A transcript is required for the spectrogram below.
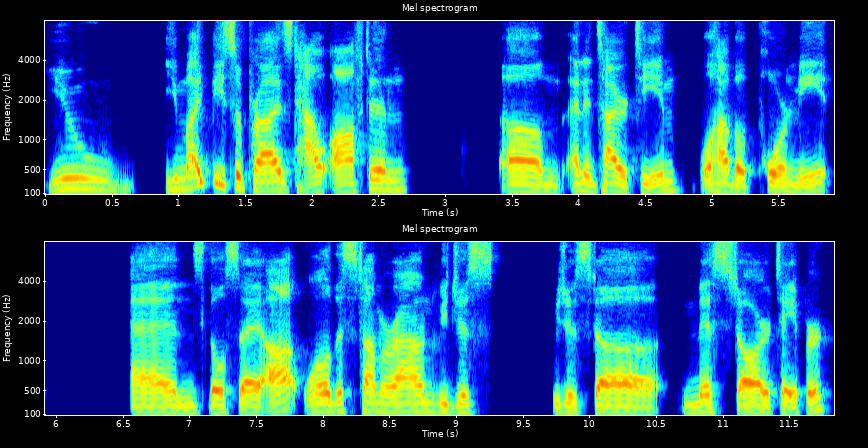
you you might be surprised how often um, an entire team will have a poor meet and they'll say ah well this time around we just we just uh, missed our taper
